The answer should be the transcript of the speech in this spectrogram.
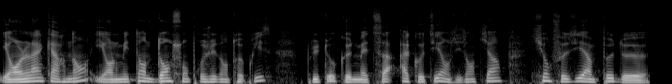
et en l'incarnant et en le mettant dans son projet d'entreprise, plutôt que de mettre ça à côté en se disant tiens, si on faisait un peu de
